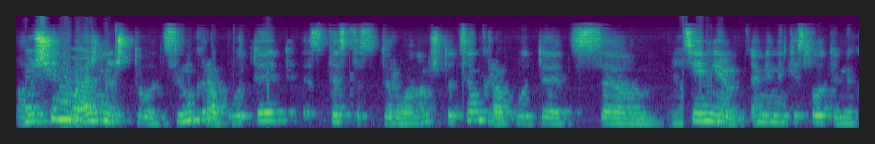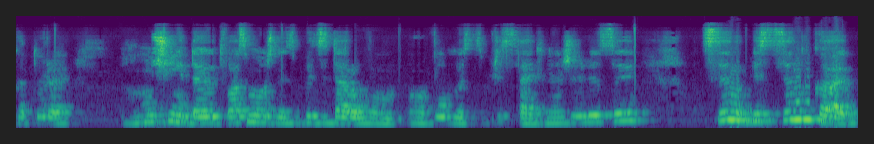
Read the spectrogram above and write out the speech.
Мужчинам важно, что цинк работает с тестостероном, что цинк работает с э, теми аминокислотами, которые мужчине дают возможность быть здоровым э, в области предстательной железы. Цинк, без цинка,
